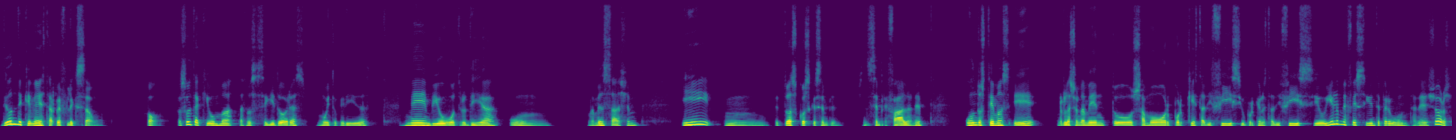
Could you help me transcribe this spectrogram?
De onde que vem esta reflexão? Bom, resulta que uma das nossas seguidoras, muito queridas, me enviou outro dia um uma mensagem e hum, de todas as coisas que sempre, sempre fala, né? Um dos temas é relacionamentos, amor, por que está difícil, por que não está difícil. E ela me fez a seguinte pergunta, né? Jorge,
